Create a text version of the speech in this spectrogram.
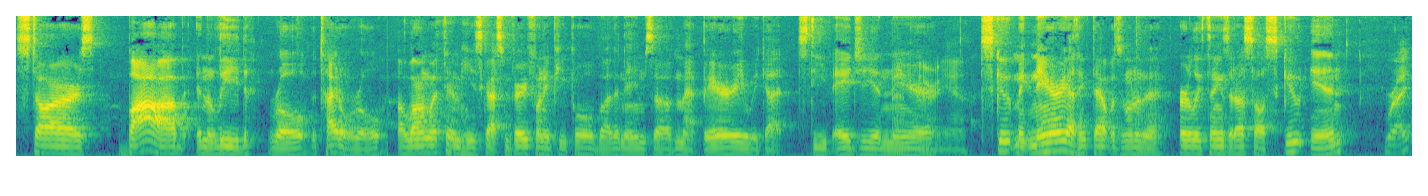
stars Bob in the lead role, the title role. Along with him, he's got some very funny people by the names of Matt Berry. We got Steve Agee in there. Berry, yeah. Scoot McNairy. I think that was one of the early things that I saw Scoot in. Right.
